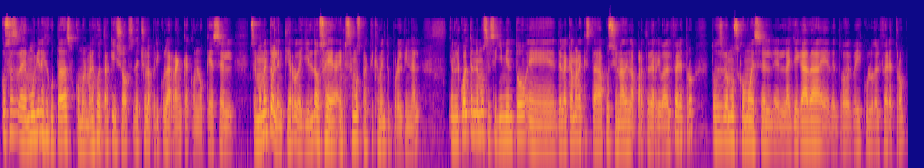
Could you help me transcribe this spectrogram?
cosas eh, muy bien ejecutadas como el manejo de tracking shots. De hecho, la película arranca con lo que es el, pues el momento del entierro de Gilda, o sea, empezamos prácticamente por el final, en el cual tenemos el seguimiento eh, de la cámara que está posicionada en la parte de arriba del féretro. Entonces vemos cómo es la llegada dentro del vehículo del féretro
